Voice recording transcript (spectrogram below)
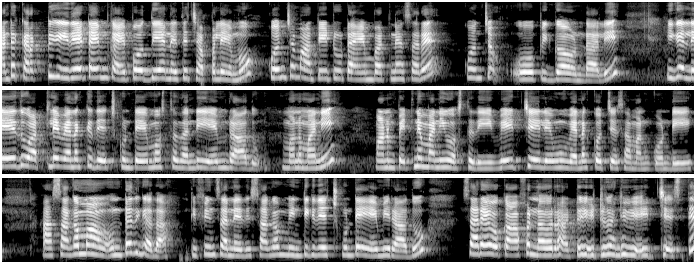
అంటే కరెక్ట్గా ఇదే టైంకి అయిపోద్ది అని అయితే చెప్పలేము. కొంచెం అటు ఇటు టైం పట్టినా సరే కొంచెం ఓపిక్గా ఉండాలి. ఇక లేదు అట్లే వెనక్కి తెచ్చుకుంటే ఏమొస్తుందండి? ఏం రాదు. మన మనీ మనం పెట్టిన మనీ వస్తుంది. వెయిట్ చేయలేము వెనక్కి వచ్చేసాం అనుకోండి ఆ సగం ఉంటుంది కదా టిఫిన్స్ అనేది సగం ఇంటికి తెచ్చుకుంటే ఏమీ రాదు. సరే ఒక హాఫ్ అన్ అవర్ అటు ఇటు అని వెయిట్ చేస్తే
